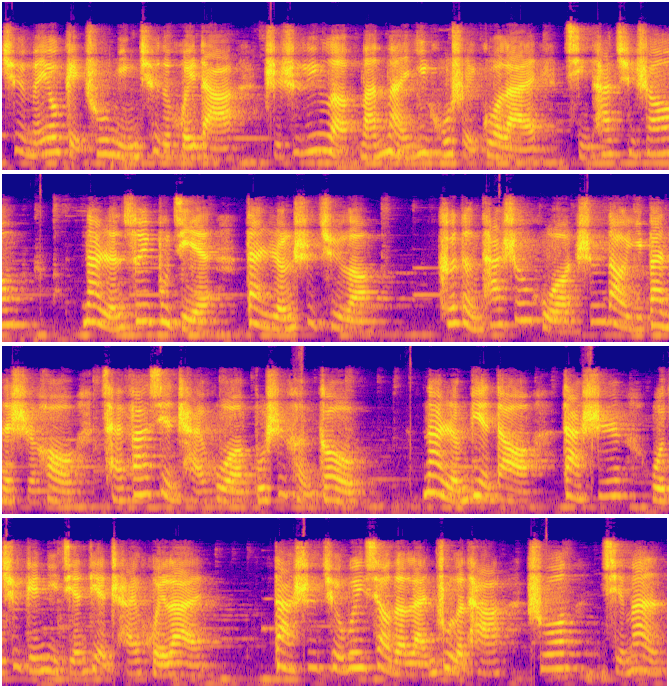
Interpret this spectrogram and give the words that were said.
却没有给出明确的回答，只是拎了满满一壶水过来，请他去烧。那人虽不解，但仍是去了。可等他生火生到一半的时候，才发现柴火不是很够。那人便道：“大师，我去给你捡点柴回来。”大师却微笑的拦住了他，说：“且慢，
